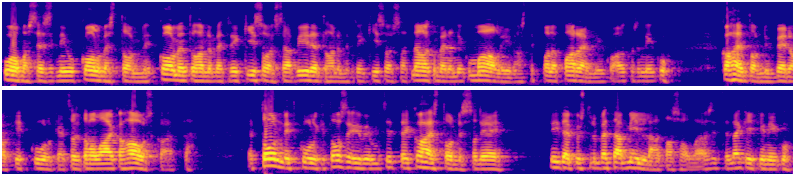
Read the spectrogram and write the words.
huomasi sitten niin kolmes tonni, 3000 metrin kisoissa ja 5000 metrin kisoissa, että ne alkoi mennä niin kuin maaliin asti paljon paremmin, kun alkoi se niin kuin kahden tonnin vedotkin kulkea. Se oli tavallaan aika hauskaa, että, että tonnit kulki tosi hyvin, mutta sitten kahdessa tonnissa, niin ei, niitä ei pystynyt vetämään millään tasolla. Ja sitten se näkikin niin kuin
